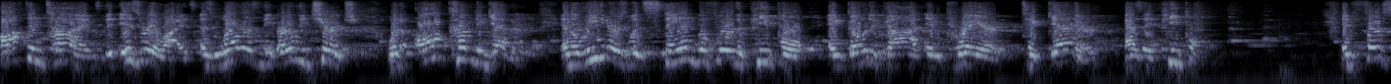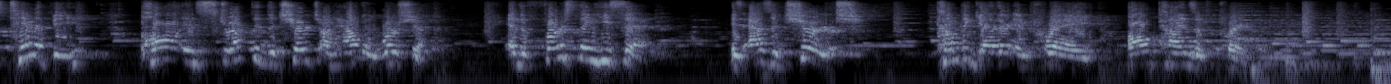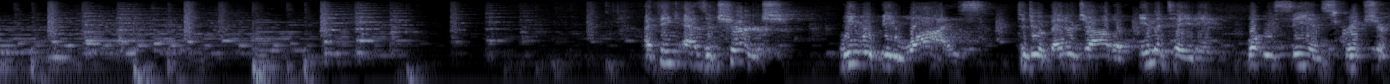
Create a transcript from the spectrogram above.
Oftentimes, the Israelites, as well as the early church, would all come together, and the leaders would stand before the people and go to God in prayer together as a people. In 1 Timothy, Paul instructed the church on how to worship. And the first thing he said is, as a church, come together and pray all kinds of prayer. I think as a church, we would be wise to do a better job of imitating what we see in Scripture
